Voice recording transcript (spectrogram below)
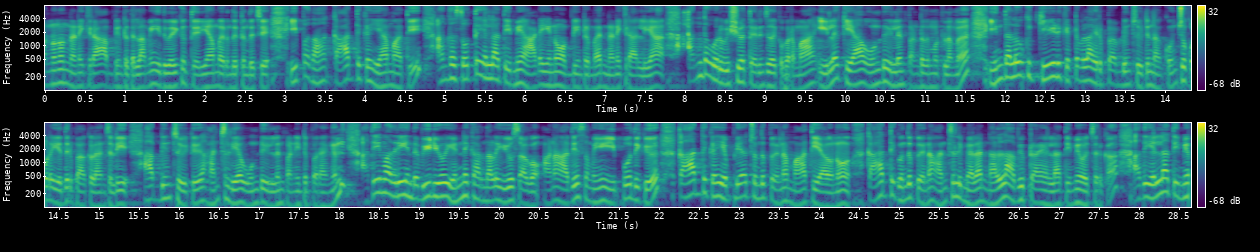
பண்ணணும்னு நினைக்கிறா? அப்படின்றது எல்லாமே இது வரைக்கும் தெரியாமல் இருந்துட்டு இருந்துச்சு. இப்போ தான் கார்த்திகை ஏமாற்றி அந்த சொத்தை எல்லாத்தையுமே அடையணும் அப்படின்ற மாதிரி நினைக்கிறா இல்லையா? அந்த ஒரு விஷயம் தெரிஞ்சதுக்கப்புறமா இலக்கியா உண்டு இல்லைன்னு பண்ணுறது மட்டும் இல்லாமல் இந்த அளவுக்கு கீழ் கெட்டவளாக இருப்பேன் அப்படின்னு சொல்லிட்டு நான் கொஞ்சம் கூட எதிர்பார்க்கல அஞ்சலி. அப்படின்னு சொல்லிட்டு அஞ்சலியா உண்டு இல்லைன்னு பண்ணிட்டு போகிறாங்க அதே மாதிரி இந்த வீடியோ என்னைக்கா இருந்தாலும் யூஸ் ஆகும். ஆனால் அதே சமயம் இப்போதைக்கு கார்த்திகை எப்படியாச்சும் வந்து பார்த்தீங்கன்னா மாற்றி ஆகணும். கார்த்திக் வந்து பார்த்தீங்கன்னா அஞ்சலி மேலே நல்ல அபிப்பிராயம் எல்லாத்தையுமே வச்சுருக்கான். அது எல்லாத்தையுமே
